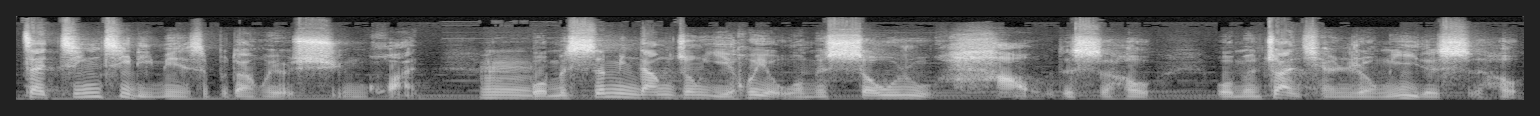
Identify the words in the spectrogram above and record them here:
在经济里面也是不断会有循环。嗯，我们生命当中也会有我们收入好的时候，我们赚钱容易的时候，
